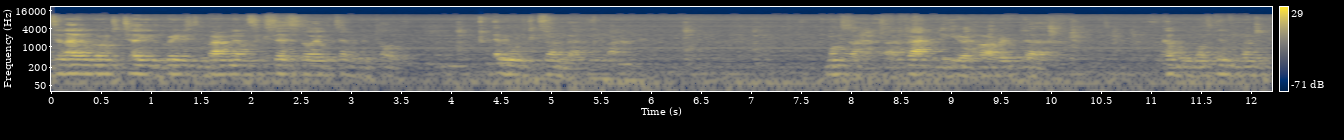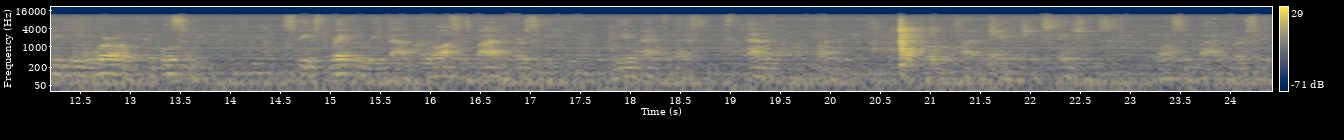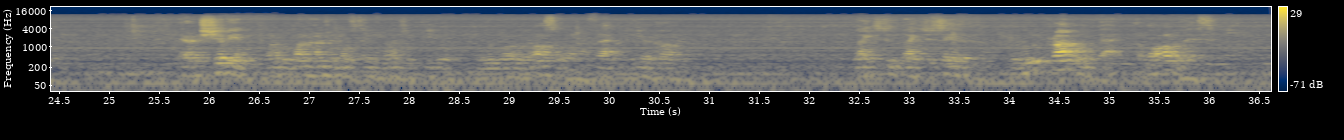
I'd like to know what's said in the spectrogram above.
And tonight I'm going to tell you the greatest environmental success story that's ever been told. Everyone's concerned about the environment. Amongst our, our faculty here at Harvard, uh, a couple of the most influential people in the world, Ed Wilson, speaks regularly about the loss of biodiversity and the impact that that's having on our planet. Global climate change, extinctions, loss of biodiversity. Eric Chivian, one of the 100 most influential people in the world, and also on our faculty here at Harvard, likes to, likes to say that the root problem with that, of all of this,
